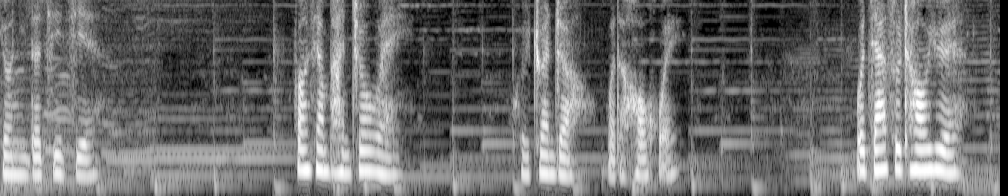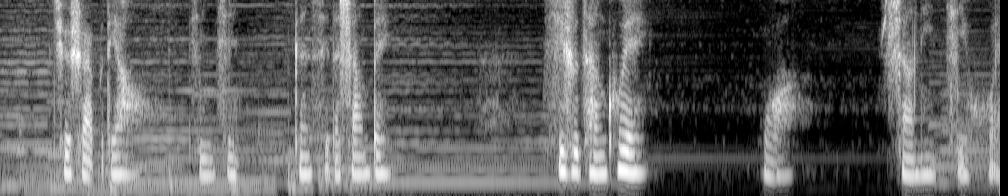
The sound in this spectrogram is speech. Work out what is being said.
有你的季节。方向盘周围回转着我的后悔，我加速超越，却甩不掉紧紧跟随的伤悲。细数惭愧，我伤你几回。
